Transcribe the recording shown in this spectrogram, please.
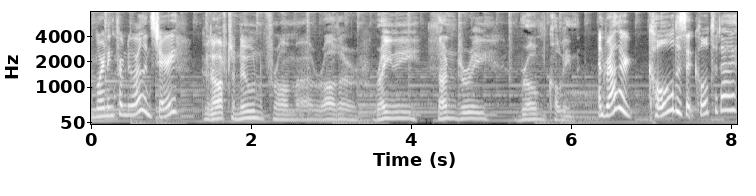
Good morning from New Orleans, Gerry. Good afternoon from a rather rainy, thundery Rome, Colleen. And rather cold. Is it cold today?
